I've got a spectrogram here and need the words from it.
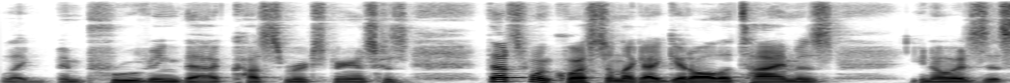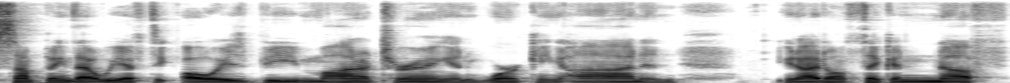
like improving that customer experience? Because that's one question like i get all the time is you know is it something that we have to always be monitoring and working on? And you know i don't think enough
